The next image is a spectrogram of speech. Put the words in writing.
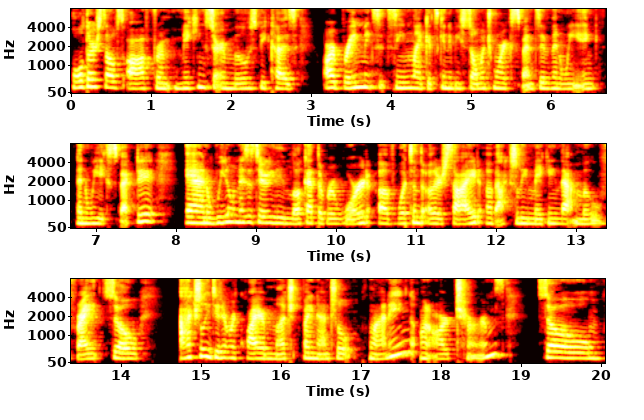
hold ourselves off from making certain moves because our brain makes it seem like it's going to be so much more expensive than we than we expect it and we don't necessarily look at the reward of what's on the other side of actually making that move, right? So actually didn't require much financial planning on our terms. So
